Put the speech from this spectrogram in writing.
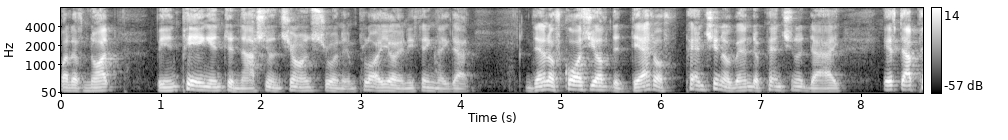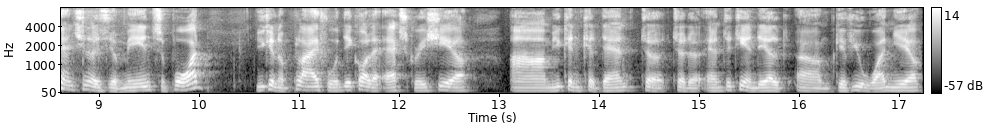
but have not been paying into national insurance through an employer or anything like that. Then, of course, you have the death of pensioner when the pensioner die. If that pensioner is your main support, you can apply for what they call an ex gratia. Um, you can then to, to the entity and they'll um, give you one year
